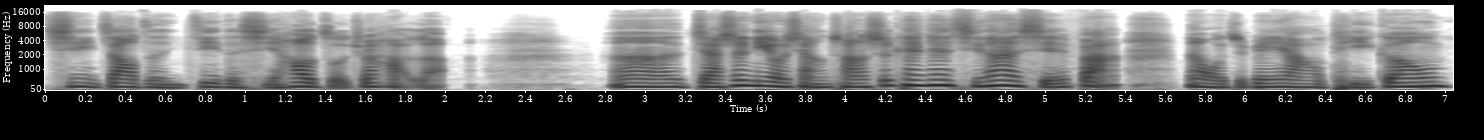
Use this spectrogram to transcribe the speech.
请你照着你自己的喜好走就好了。嗯，假设你有想尝试看看其他的写法，那我这边要提供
